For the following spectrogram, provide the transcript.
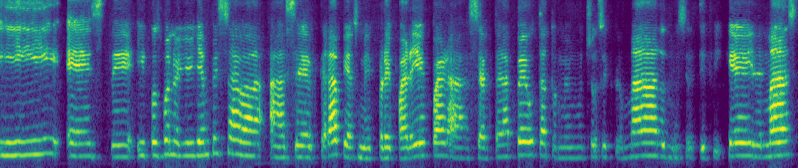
Y, este, y pues bueno, yo ya empezaba a hacer terapias, me preparé para ser terapeuta, tomé muchos diplomados, me certifiqué y demás,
